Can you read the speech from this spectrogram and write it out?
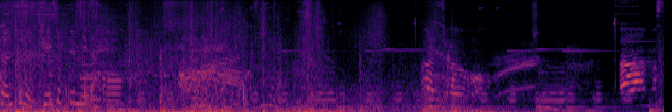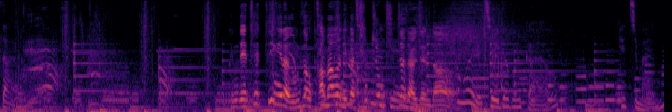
전투는 계속됩니다. 써요. 근데 채팅이랑 음성 다 막으니까 집중 진짜 잘 된다. 통화를 즐겨볼까요? 됐지만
